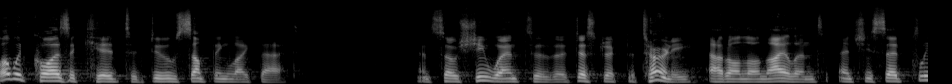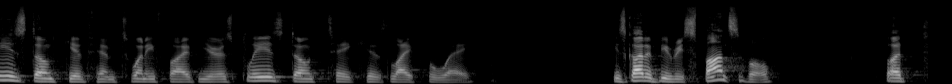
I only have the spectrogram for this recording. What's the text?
What would cause a kid to do something like that? And so she went to the district attorney out on Long Island and she said, Please don't give him 25 years. Please don't take his life away. He's got to be responsible, but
